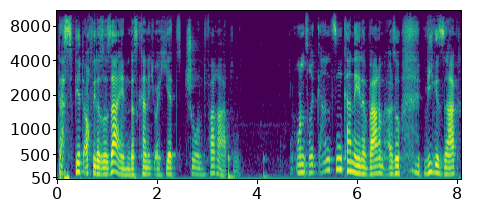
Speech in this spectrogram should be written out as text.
das wird auch wieder so sein, das kann ich euch jetzt schon verraten. Unsere ganzen Kanäle waren also, wie gesagt,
